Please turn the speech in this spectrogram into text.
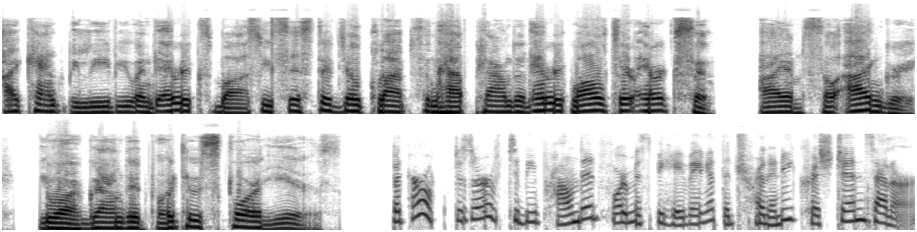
I can't believe you and Eric's bossy sister Jill Clapson have pounded Eric Walter Erickson. I am so angry. You are grounded for two score years. But Eric deserved to be pounded for misbehaving at the Trinity Christian Center.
